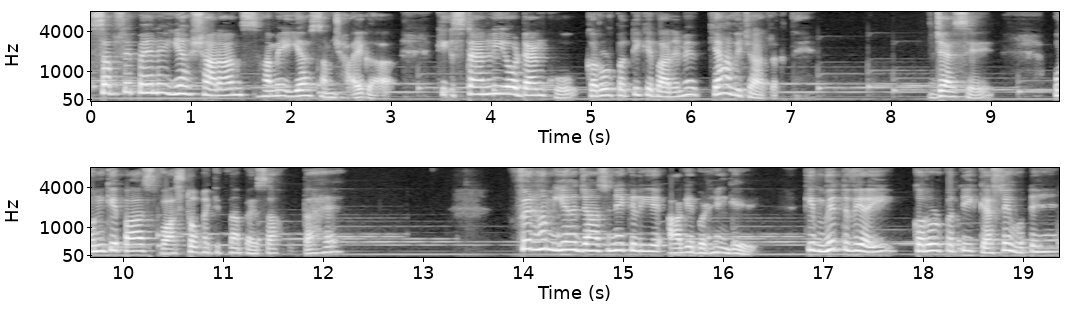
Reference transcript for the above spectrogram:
सबसे पहले यह सारांश हमें यह समझाएगा कि स्टैनली और डैंको करोड़पति के बारे में क्या विचार रखते हैं। जैसे, उनके पास वास्तव में कितना पैसा होता है। फिर हम यह जांचने के लिए आगे बढ़ेंगे कि वित्त व्ययी करोड़पति कैसे होते हैं।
